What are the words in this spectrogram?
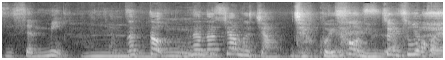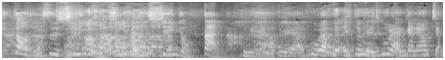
之生命。嗯，那到那那这样子讲讲回到你们最初，到底是先有鸡还是先有蛋啊？对呀对呀，突然哎 对，突然刚刚讲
